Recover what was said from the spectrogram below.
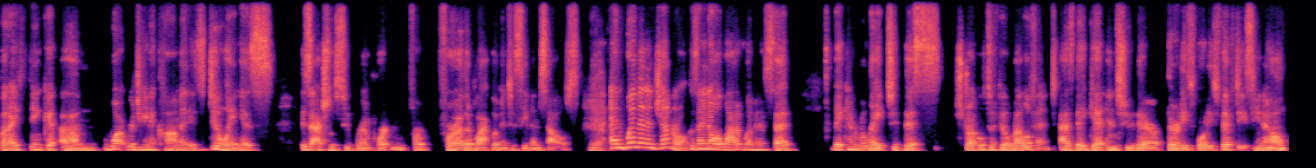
but I think um, what Regina Comet is doing is is actually super important for for other Black women to see themselves yeah. and women in general. Because I know a lot of women have said they can relate to this struggle to feel relevant as they get into their 30s, 40s, 50s. You know,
